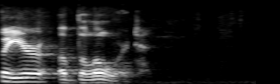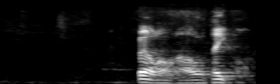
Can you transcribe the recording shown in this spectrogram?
fear of the Lord fell on all the people.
